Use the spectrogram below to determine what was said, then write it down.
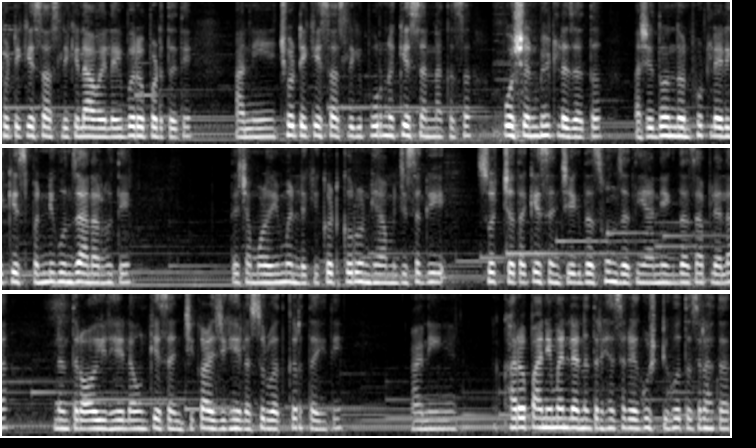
छोटे केस असले की लावायलाही बरं पडतं ते. आणि छोटे केस असले की पूर्ण केसांना कसं पोषण भेटलं जातं. असे दोन दोन फुटलेले केस पण निघून जाणार होते. त्याच्यामुळे मी म्हणलं की कट करून घ्या. म्हणजे सगळी स्वच्छता केसांची एकदाच होऊन जाते आणि एकदाच आपल्याला नंतर ऑइल हे लावून केसांची काळजी घ्यायला सुरुवात करता येते. आणि खारं पाणी म्हणल्यानंतर ह्या सगळ्या गोष्टी होतच राहतात.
